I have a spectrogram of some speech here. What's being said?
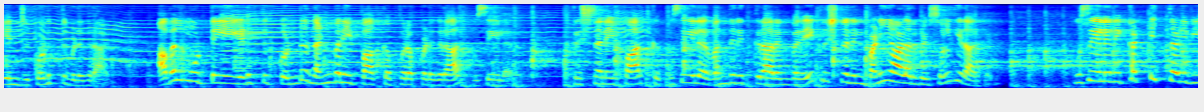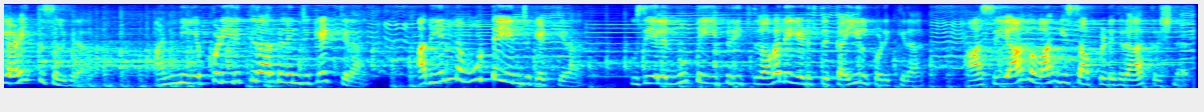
என்று கொடுத்து விடுகிறாள். அவல் மூட்டையை எடுத்துக்கொண்டு நண்பனை பார்க்க புறப்படுகிறார் குசேலர். கிருஷ்ணனை பார்க்க குசேலர் வந்திருக்கிறார் என்பதே கிருஷ்ணனின் பணியாளர்கள் சொல்கிறார்கள். குசேலனை கட்டித் தழுவி அழைத்து செல்கிறார். அண்ணி எப்படி இருக்கிறார்கள் என்று கேட்கிறார். அது என்ன மூட்டை என்று கேட்கிறார். குசேலன் மூட்டையை பிரித்து அவலை எடுத்து கையில் கொடுக்கிறார். ஆசையாக வாங்கி சாப்பிடுகிறார் கிருஷ்ணர்.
